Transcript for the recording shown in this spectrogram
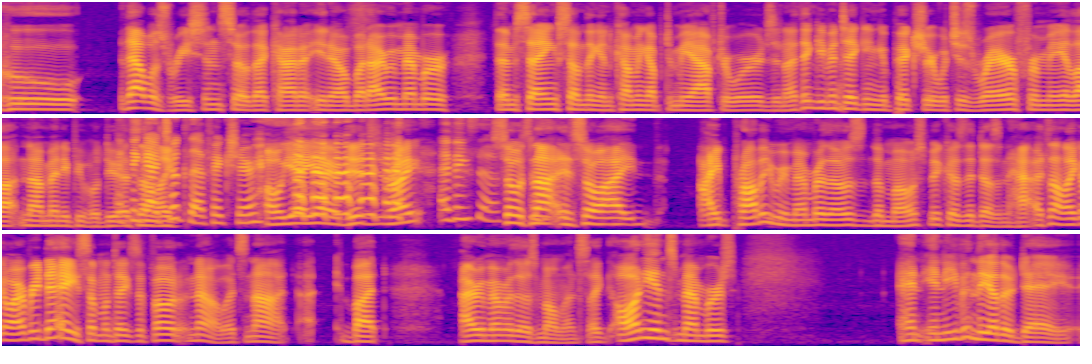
who that was recent, so that kind of you know. But I remember them saying something and coming up to me afterwards, and I think even taking a picture, which is rare for me. A lot, not many people do. I think I like, took that picture. Oh yeah, yeah, did, right. I think so. So it's not. and So I, I probably remember those the most because it doesn't have. It's not like oh every day someone takes a photo. No, it's not. But I remember those moments, like audience members, and and even the other day,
